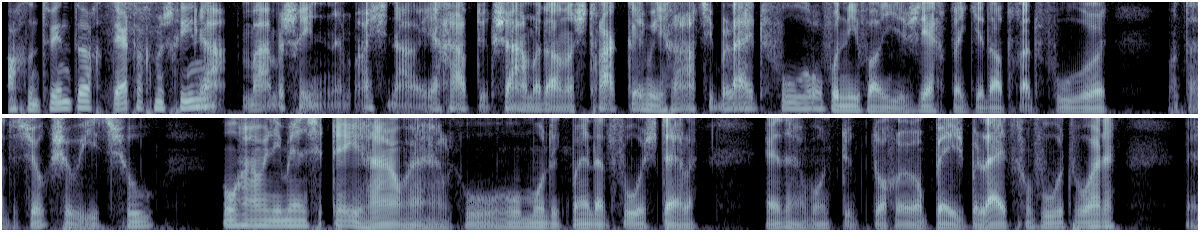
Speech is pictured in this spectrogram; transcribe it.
28, 30 misschien. Ja, maar misschien, eh, als je nou, je gaat natuurlijk samen dan een strak immigratiebeleid voeren, of in ieder geval je zegt dat je dat gaat voeren, want dat is ook zoiets. Hoe, hoe gaan we die mensen tegenhouden eigenlijk? Hoe, hoe moet ik mij dat voorstellen? Hè, daar moet natuurlijk toch Europees beleid gevoerd worden. Eh,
